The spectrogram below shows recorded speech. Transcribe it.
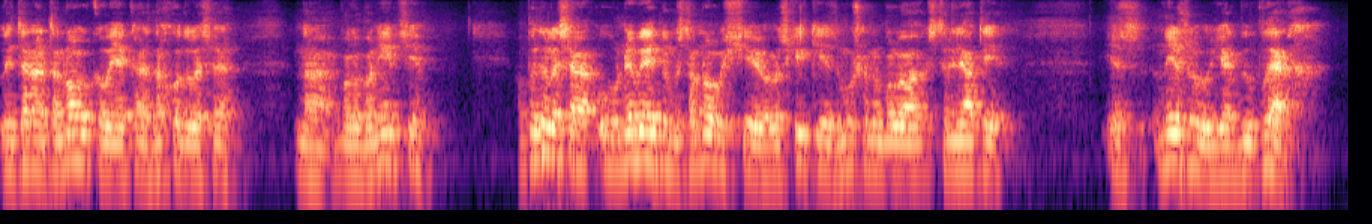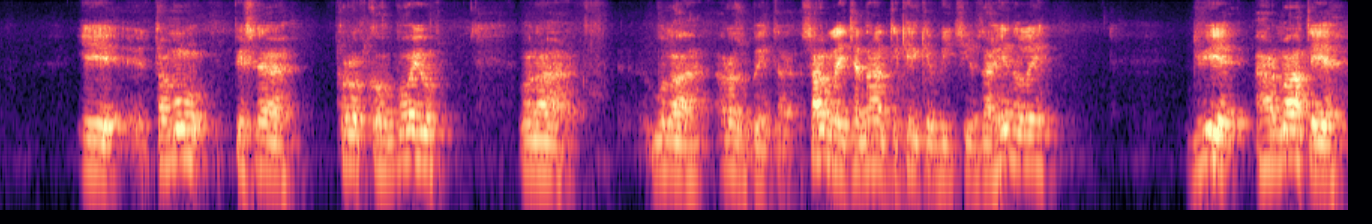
лейтенанта Новикова, яка знаходилася на Балабанівці, опинилася у невигідному становищі, оскільки змушено було стріляти знизу якби вверх. І тому після короткого бою вона була розбита. Сам лейтенант і кілька бійців загинули. Дві гармати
